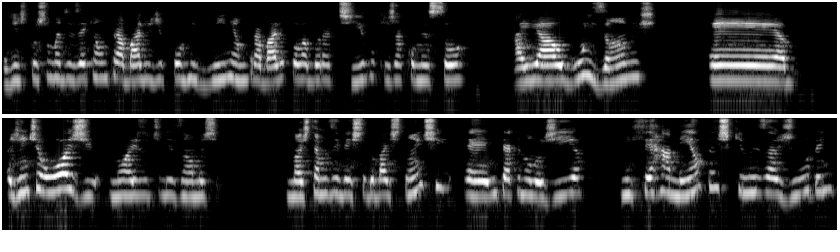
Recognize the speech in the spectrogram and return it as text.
A gente costuma dizer que é um trabalho de formiguinha, é um trabalho colaborativo que já começou aí há alguns anos. É, a gente hoje, nós utilizamos, nós temos investido bastante é, em tecnologia, em ferramentas que nos ajudem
